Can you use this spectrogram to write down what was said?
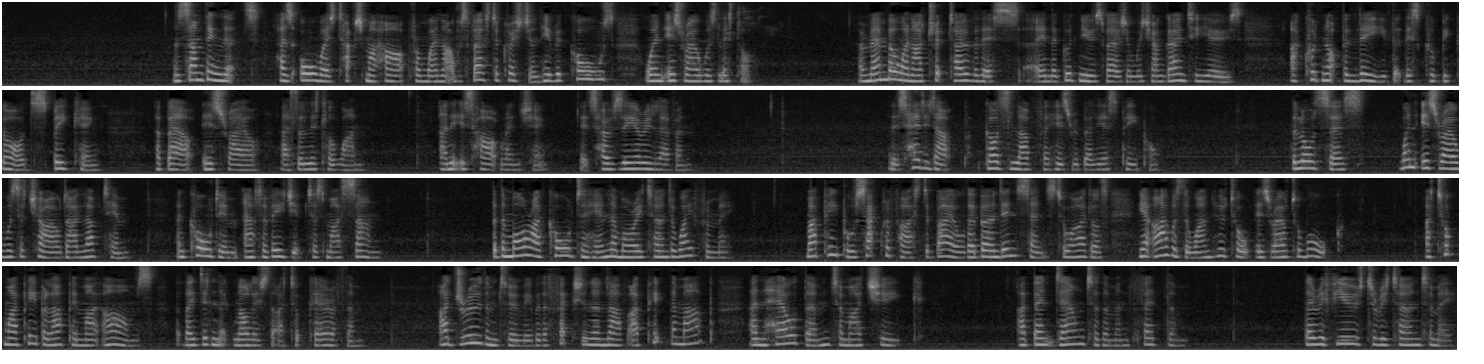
and something that has always touched my heart from when I was first a Christian. He recalls when Israel was little. I remember when I tripped over this in the Good News version, which I'm going to use, I could not believe that this could be God speaking about Israel as a little one. And it is heart wrenching. It's Hosea 11. And it's headed up God's love for his rebellious people. The Lord says, When Israel was a child, I loved him and called him out of Egypt as my son. But the more I called to him, the more he turned away from me. My people sacrificed to Baal, they burned incense to idols, yet I was the one who taught Israel to walk. I took my people up in my arms, but they didn't acknowledge that I took care of them. I drew them to me with affection and love. I picked them up and held them to my cheek. I bent down to them and fed them. They refused to return to me,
